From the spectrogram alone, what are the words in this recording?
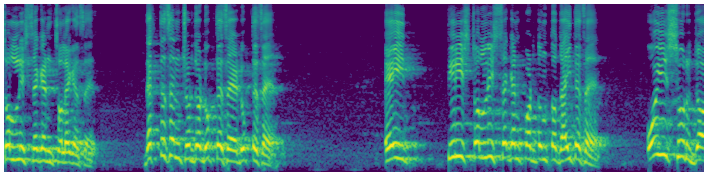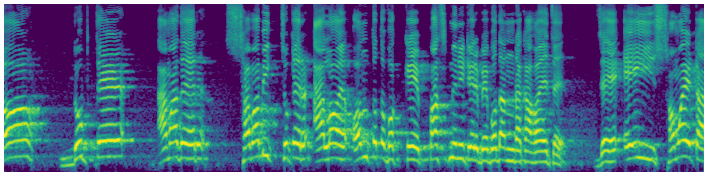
চল্লিশ সেকেন্ড চলে গেছে। দেখতেছেন সূর্য ডুবতেছে ডুবতেছে। এই তিরিশ চল্লিশ সেকেন্ড পর্যন্ত যাইতেছে। ওই সূর্য ডুবতে আমাদের স্বাভাবিক চোখের আলোয় অন্তত পক্ষে পাঁচ মিনিটের ব্যবধান রাখা হয়েছে। যে এই সময়টা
